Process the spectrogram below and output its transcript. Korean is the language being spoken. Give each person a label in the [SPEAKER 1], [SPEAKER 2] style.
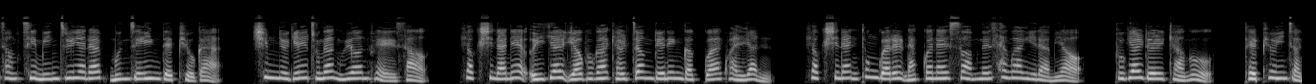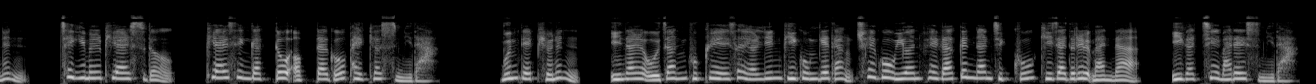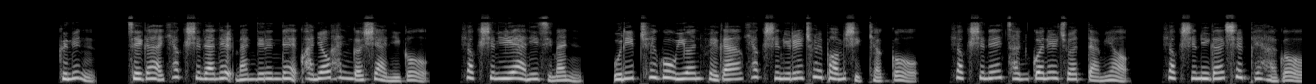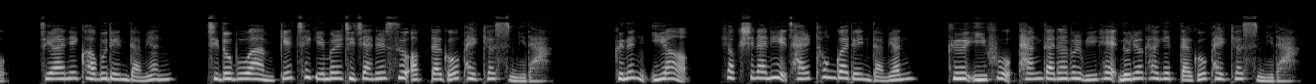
[SPEAKER 1] 새정치민주연합 문재인 대표가 16일 중앙위원회에서 혁신안의 의결 여부가 결정되는 것과 관련 혁신안 통과를 낙관할 수 없는 상황이라며 부결될 경우 대표인 저는 책임을 피할 수도 피할 생각도 없다고 밝혔습니다. 문 대표는 이날 오전 국회에서 열린 비공개당 최고위원회가 끝난 직후 기자들을 만나 이같이 말했습니다. 그는 제가 혁신안을 만드는 데 관여한 것이 아니고 혁신위에 아니지만 우리 최고위원회가 혁신위를 출범시켰고 혁신의 전권을 주었다며 혁신위가 실패하고 제안이 거부된다면 지도부와 함께 책임을 지지 않을 수 없다고 밝혔습니다. 그는 이어 혁신안이 잘 통과된다면 그 이후 당 단합을 위해 노력하겠다고 밝혔습니다.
